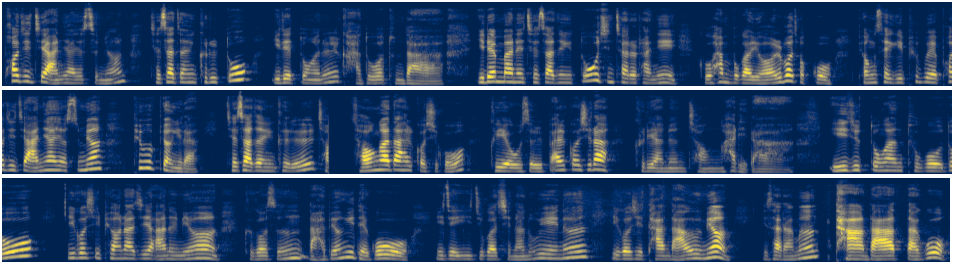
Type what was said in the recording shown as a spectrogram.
퍼지지 아니하였으면 제사장이 그를 또 이래 동안을 가두어 둔다. 이래 만에 제사장이 또 진찰을 하니 그 환부가 열버졌고 병색이 피부에 퍼지지 아니하였으면 피부병이라 제사장이 그를 정 하다 할 것이고 그의 옷을 빨 것이라 그리하면 정하리라. 2주 동안 두고도 이것이 변하지 않으면 그것은 나병이 되고 이제 2주가 지난 후에는 이것이 다 나으면 이 사람은 다 나았다고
